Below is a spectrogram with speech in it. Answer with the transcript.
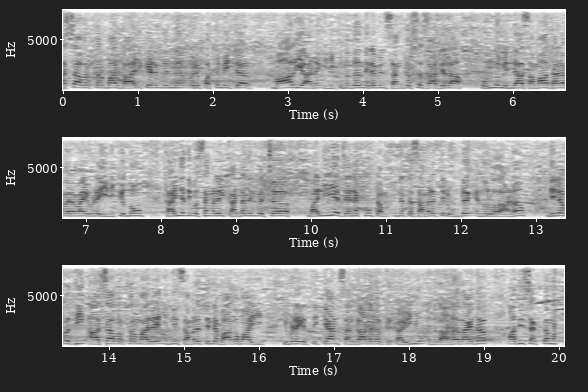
ആശാവർക്കർമാർ ബാരിക്കേഡിൽ നിന്ന് ഒരു പത്ത് മീറ്റർ മാറിയാണ് ഇരിക്കുന്നത്. നിലവിൽ സംഘർഷ സാധ്യത ഒന്നുമില്ല. സമാധാനപരമായി ഇവിടെ ഇരിക്കുന്നു. കഴിഞ്ഞ ദിവസങ്ങളിൽ കണ്ടതിൽ വെച്ച് വലിയ ജനക്കൂട്ടം ഇന്നത്തെ സമരത്തിൽ ഉണ്ട് എന്നുള്ളതാണ്. നിരവധി ആശാവർക്കർമാരെ ഇനി സമരത്തിന്റെ ഭാഗമായി ഇവിടെ എത്തിക്കാൻ സംഘാടകർക്ക് കഴിഞ്ഞു എന്നതാണ്. അതായത് അതിശക്തമായ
